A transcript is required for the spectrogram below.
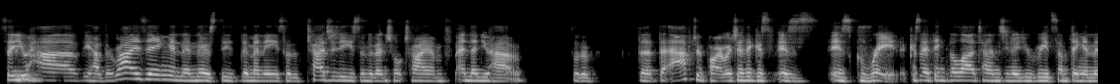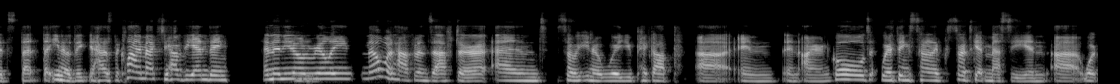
So you mm-hmm. have you have the rising and then there's the the many sort of tragedies and eventual triumph and then you have sort of the the after part, which I think is is is great because I think a lot of times you know you read something and it's that that you know it has the climax, you have the ending, and then you don't mm-hmm. really know what happens after and so you know where you pick up uh, in in iron gold where things kind of start to get messy and uh, what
